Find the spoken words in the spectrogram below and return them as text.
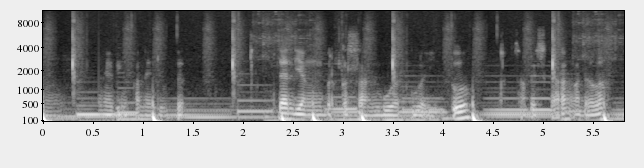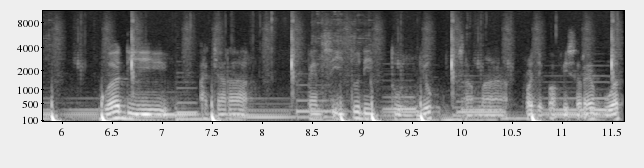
yang having funnya juga. Dan yang berkesan buat gue itu sampai sekarang adalah gue di acara pensi itu ditunjuk sama project officernya buat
